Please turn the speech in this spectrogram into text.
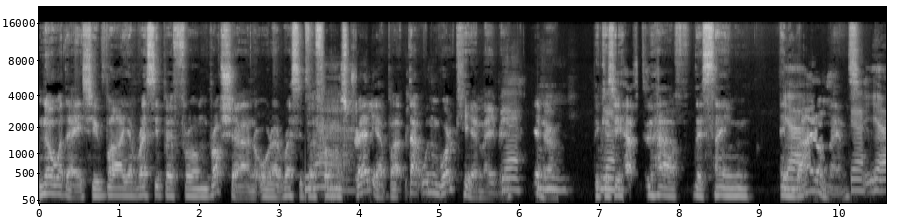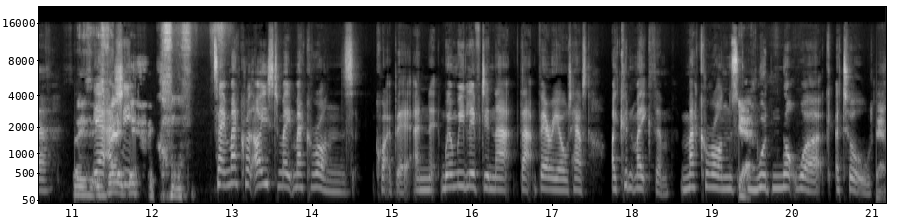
Nowadays, you buy a recipe from Russia and- or a recipe from Australia, but that wouldn't work here, maybe. Yeah. You know, Mm. because Yeah. you have to have the same Yeah. environment. Yeah. Yeah. So it's, Yeah, it's very actually- difficult. So macaron, I used to make macarons quite a bit, and when we lived in that that very old house, I couldn't make them. Macarons Yeah. would not work at all. Yeah.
